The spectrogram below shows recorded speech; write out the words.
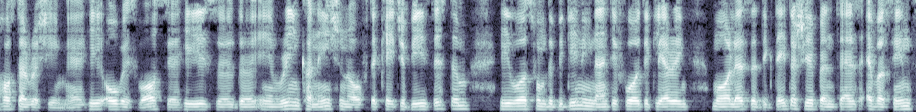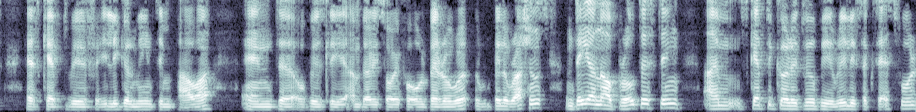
hostile regime. Uh, he always was. Uh, he is uh, the reincarnation of the KGB system. He was from the beginning, 94, declaring more or less a dictatorship and has ever since has kept with illegal means in power. And uh, obviously, I'm very sorry for all Belarus- Belarusians. And they are now protesting. I'm skeptical it will be really successful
